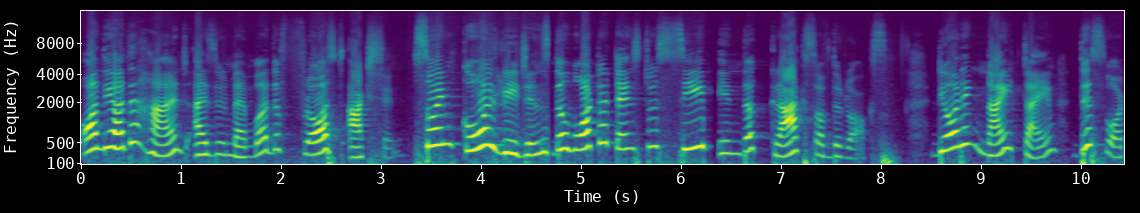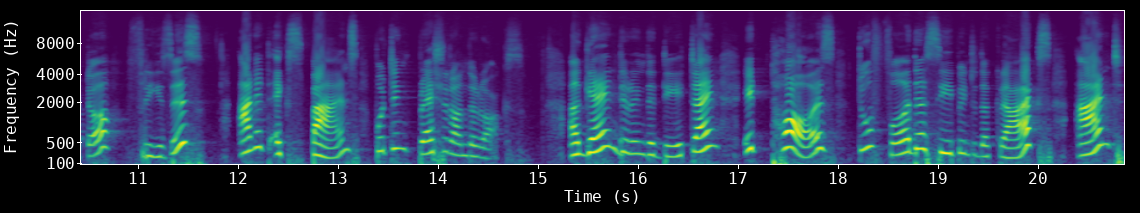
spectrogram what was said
On the other hand, as you remember, the frost action So in cold regions, the water tends to seep in the cracks of the rocks. During night time, this water freezes and it expands, putting pressure on the rocks. Again, during the daytime, it thaws to further seep into the cracks and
